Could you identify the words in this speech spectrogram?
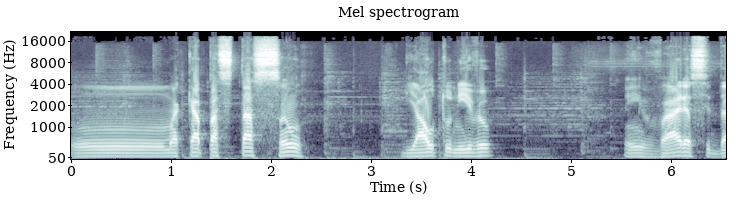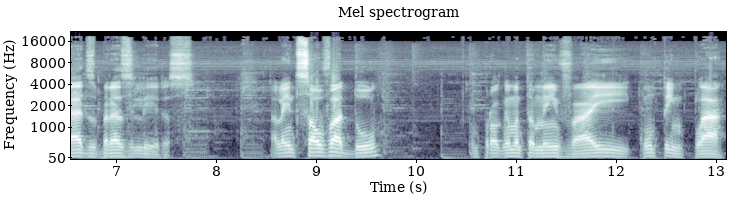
uma capacitação de alto nível em várias cidades brasileiras. Além de Salvador, o programa também vai contemplar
